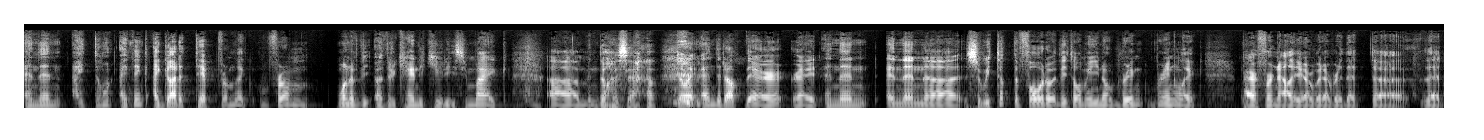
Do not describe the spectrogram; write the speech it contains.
And then I don't I think I got a tip from like from one of the other candy cuties, Mike uh, Mendoza. so I ended up there, right? And then and then uh so we took the photo. They told me, you know, bring bring like paraphernalia or whatever that uh that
